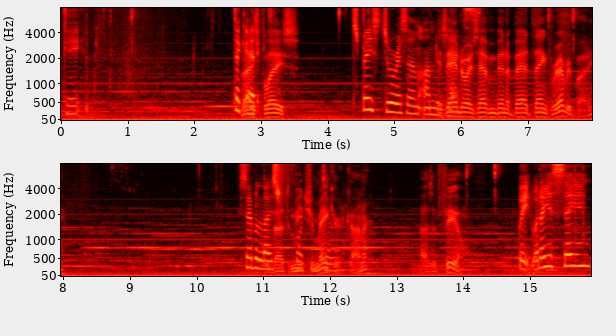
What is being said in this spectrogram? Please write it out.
Okay. Tech Nice addict. place. Space tourism on the Guess androids haven't been a bad thing for everybody. Cyberlife About to meet your maker, Connor. How's it feel? Wait, what are you saying?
